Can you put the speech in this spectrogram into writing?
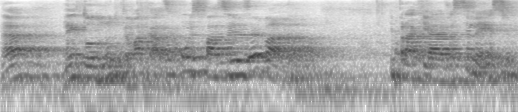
Né? Nem todo mundo tem uma casa com espaço reservado. E para que haja silêncio,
